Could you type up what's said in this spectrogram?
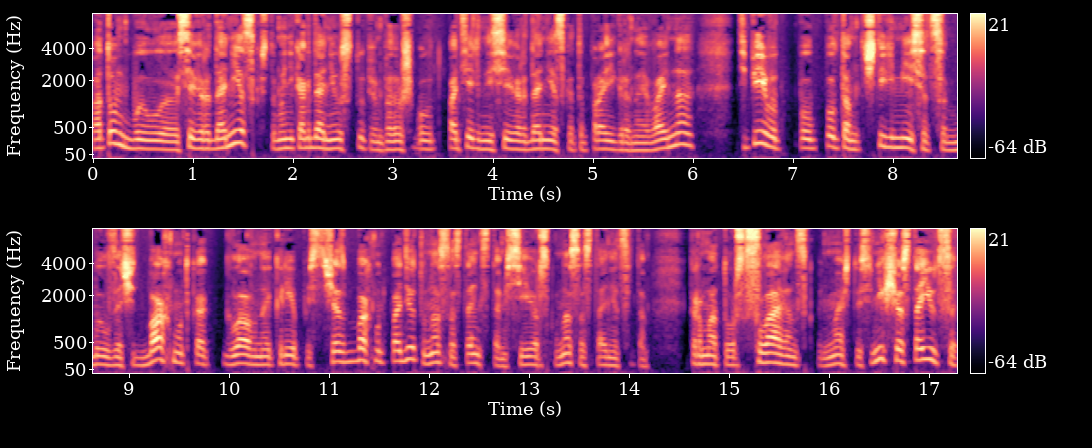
Потом был э, Северодонецк, что мы никогда не уступим, потому что потерянный Северодонецк – это проигранная война. Теперь вот пол, там 4 месяца был, значит, Бахмут как главная крепость. Сейчас Бахмут пойдет, у нас останется там Северск, у нас останется там Краматорск, Славянск, понимаешь? То есть у них еще остаются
